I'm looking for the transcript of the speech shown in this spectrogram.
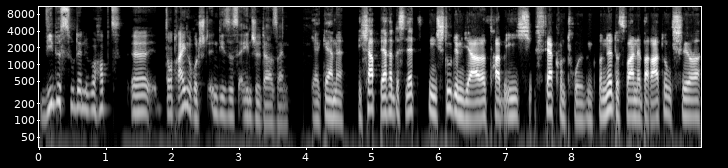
wie bist du denn überhaupt äh, dort reingerutscht in dieses Angel-Dasein? Ja, gerne. Ich habe während des letzten Studienjahres habe ich Fair Control gegründet. Das war eine Beratung für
